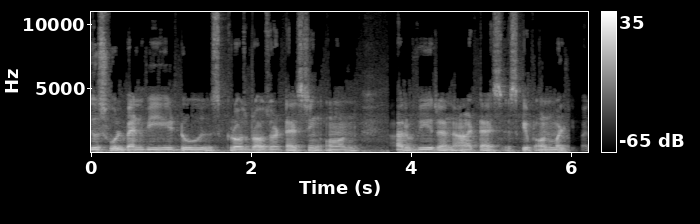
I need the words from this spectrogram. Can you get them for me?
useful when we do cross browser testing on or we run our test script on multiple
